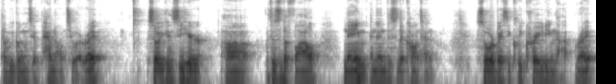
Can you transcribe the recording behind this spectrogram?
that we're going to append onto it, right? So you can see here, uh, this is the file name, and then this is the content. So we're basically creating that, right?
